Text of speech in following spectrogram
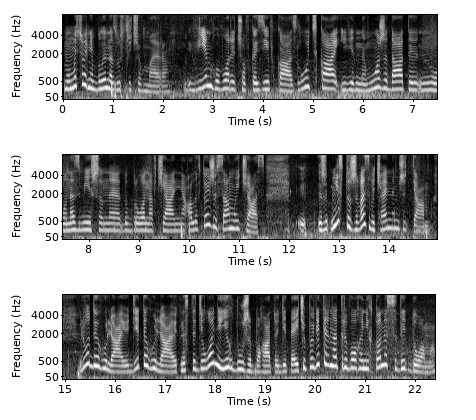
Ну, Ми сьогодні були на зустрічі в мера. Він говорить, що вказівка з Луцька, і він не може дати ну, на змішане добро навчання, але в той же самий час е, місто живе звичайним життям. Люди гуляють, діти гуляють. На стадіоні їх дуже багато дітей. Чи повітряна тривога, ніхто не сидить вдома.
